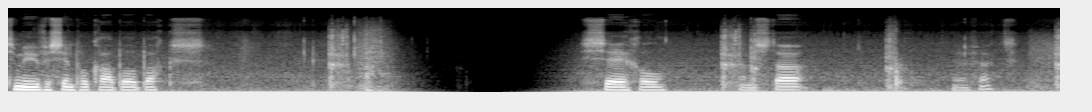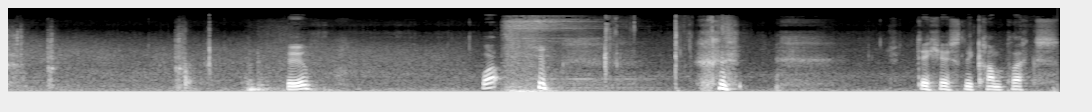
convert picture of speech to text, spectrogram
to move a simple cardboard box. Circle and start. Perfect. Boom. What? Ridiculously complex.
